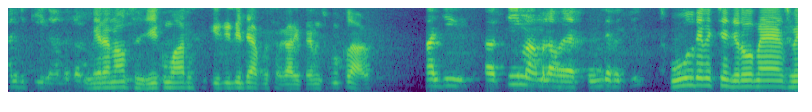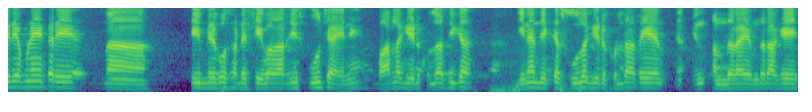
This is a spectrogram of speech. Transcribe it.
ਹਾਂਜੀ ਕੀ ਨਾਮ ਹੈ ਤੁਹਾਡਾ? ਮੇਰਾ ਨਾਮ ਸੰਜੀਵ ਕੁਮਾਰ ਈਟੀਡੀ ਅਧਿਆਪਕ ਸਰਕਾਰੀ ਪ੍ਰਾਇਮਰੀ ਸਕੂਲ ਘਲਾੜ। ਹਾਂਜੀ ਅ, ਕੀ ਮਾਮਲਾ ਹੋਇਆ ਸਕੂਲ ਦੇ ਵਿੱਚ ਜੀ? ਸਕੂਲ ਦੇ ਵਿੱਚ ਜਦੋਂ ਮੈਂ ਸਵੇਰੇ ਆਪਣੇ ਘਰੇ ਅਮ, ਸੀ ਮੇਰੇ ਕੋਲ ਸਾਡੇ ਸੇਵਾਦਾਰ ਜੀ ਸਕੂਲ ਚ ਆਏ ਨੇ, ਬਾਹਰਲਾ ਗੇਟ ਖੁੱਲਾ ਸੀਗਾ। ਇਹਨਾਂ ਨੇ ਦੇਖਿਆ ਸਕੂਲ ਦਾ ਗੇਟ ਖੁੱਲਾ ਤੇ ਅੰਦਰ ਆਏ, ਅੰਦਰ ਆ ਕੇ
